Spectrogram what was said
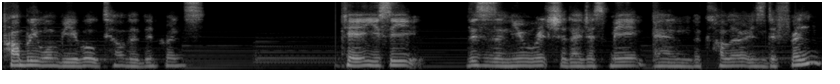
probably won't be able to tell the difference. Okay you see this is a new ridge that I just made and the color is different.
